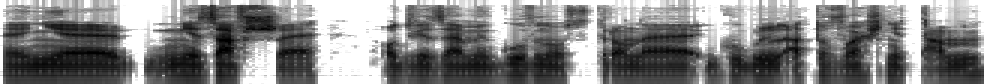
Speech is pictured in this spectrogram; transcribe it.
E, nie, nie zawsze odwiedzamy główną stronę Google, a to właśnie tam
